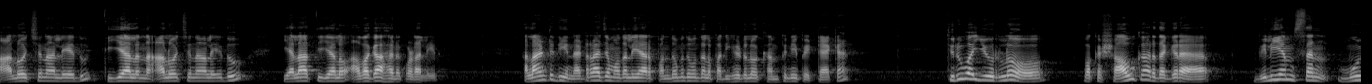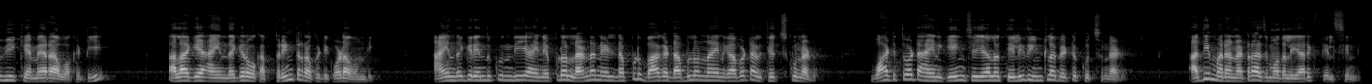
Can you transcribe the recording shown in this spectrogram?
ఆలోచన లేదు తీయాలన్న ఆలోచన లేదు ఎలా తీయాలో అవగాహన కూడా లేదు. అలాంటిది నటరాజ మొదలయ్యారు పంతొమ్మిది వందల పదిహేడులో కంపెనీ పెట్టాక. తిరువయ్యూరులో ఒక షావుకారు దగ్గర విలియమ్సన్ మూవీ కెమెరా ఒకటి అలాగే ఆయన దగ్గర ఒక ప్రింటర్ ఒకటి కూడా ఉంది. ఆయన దగ్గర ఎందుకుంది? ఆయన ఎప్పుడో లండన్ వెళ్ళినప్పుడు బాగా డబ్బులు ఉన్నాయని కాబట్టి అవి తెచ్చుకున్నాడు. వాటితోటి ఆయనకి ఏం చేయాలో తెలియదు ఇంట్లో పెట్టు కూర్చున్నాడు. అది మన నటరాజు మొదలయ్యారికి తెలిసింది.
